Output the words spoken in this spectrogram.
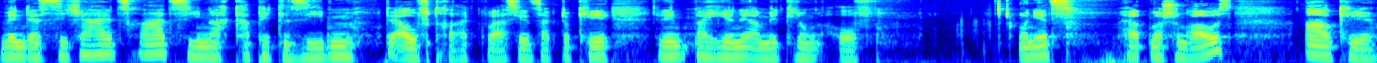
wenn der Sicherheitsrat sie nach Kapitel 7 beauftragt, quasi jetzt sagt, okay, nehmt mal hier eine Ermittlung auf. Und jetzt hört man schon raus, ah, okay,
